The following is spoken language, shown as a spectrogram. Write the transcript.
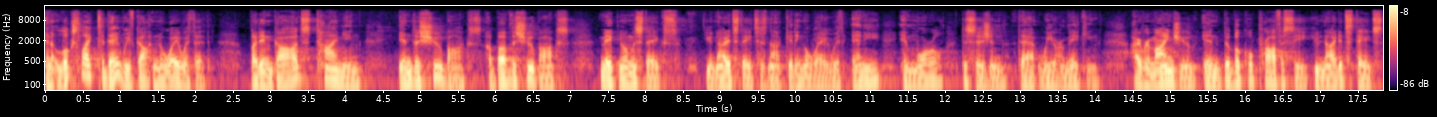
and it looks like today we've gotten away with it. But in God's timing, in the shoebox, above the shoebox, make no mistakes, the United States is not getting away with any immoral decision that we are making. I remind you, in biblical prophecy, United States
